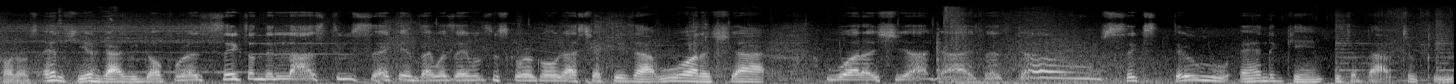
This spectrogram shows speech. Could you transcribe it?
dos. And here guys we go for a 6 on the last 2 seconds. I was able to score a goal guys. Check this out. What a shot. What a shot guys. Let's go. 6-2 and the game is about to be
